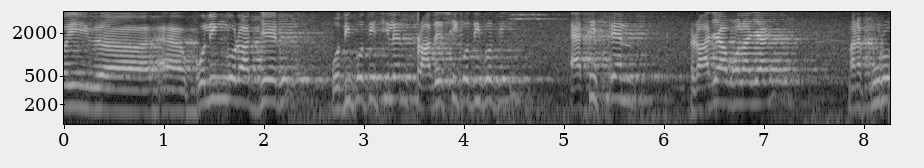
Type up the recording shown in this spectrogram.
ওই কলিঙ্গ রাজ্যের অধিপতি ছিলেন, প্রাদেশিক অধিপতি, অ্যাসিস্ট্যান্ট রাজা বলা যায় মানে পুরো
